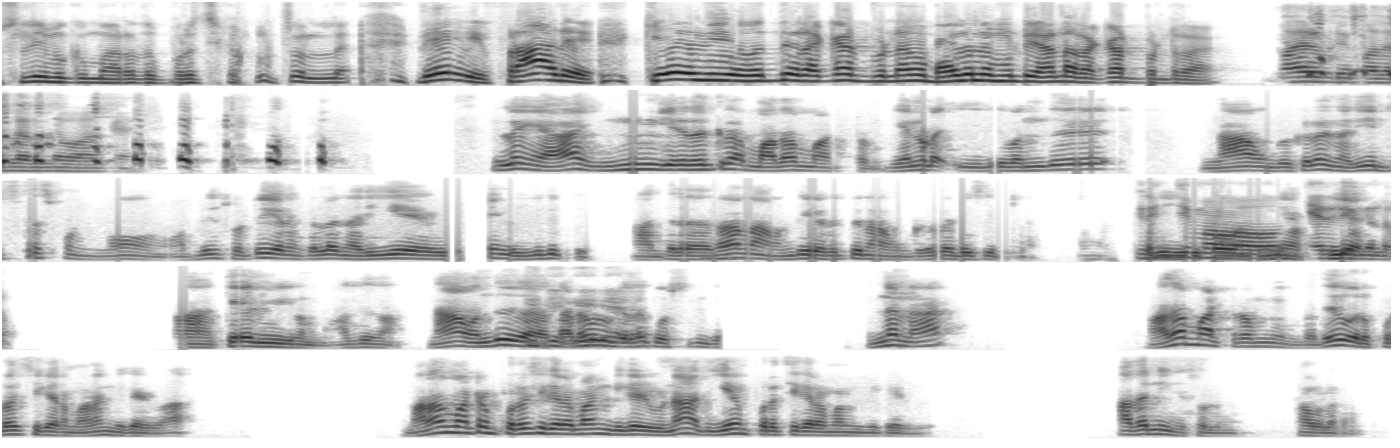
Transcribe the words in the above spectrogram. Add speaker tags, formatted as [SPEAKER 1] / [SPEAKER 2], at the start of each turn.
[SPEAKER 1] முஸ்லீமுக்கு மாறதை புரிச்சுக்கணும்னு சொல்ல டேய் ஃப்ராடு. கேள்வியை வந்து ரெக்கார்ட் பண்ணாம பதில மட்டும் ஏன்டா ரெக்கார்ட் பண்ற?
[SPEAKER 2] மறுபடியும் முதல்ல இருந்து வாங்க.
[SPEAKER 3] இல்லையா இங்க இருக்கிற மத மாற்றம். என்னோட இது வந்து நான் உங்ககிட்ட நிறைய டிஸ்கஸ் பண்ணணும் அப்படின்னு சொல்லிட்டு எனக்குள்ள நிறைய விஷயங்கள் இருக்கு. அதுலதான் நான் வந்து எடுத்து நான் உங்ககிட்ட பேசிட்டு இருக்கேன்.
[SPEAKER 2] கிரிஞ்சி
[SPEAKER 3] இப்போ
[SPEAKER 2] மாமாவும்
[SPEAKER 3] நீங்க
[SPEAKER 2] கேள்விகளும்?
[SPEAKER 3] ஆஹ் கேள்விகளும். அதுதான். நான் வந்து கடவுள்களை கொஸ்டின் என்னன்னா மத மாற்றம் என்பது ஒரு புரட்சிகரமான நிகழ்வா? மத மாற்றம் புரட்சிகரமான நிகழ்வுனா அது ஏன் புரட்சிகரமான நிகழ்வு? அதை நீங்க சொல்லுங்க. அவ்வளவுதான்.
